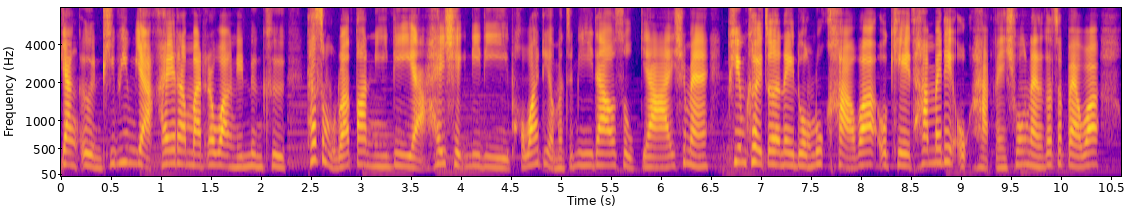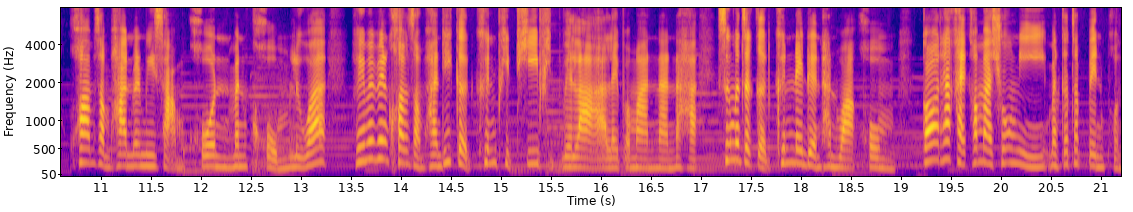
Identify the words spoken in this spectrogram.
อย่างอื่นที่พิมพ์อยากให้ระมัดระวังนิดนึงคือ ถ้าสมมติว่าตอนนี้ดีอะให้เช็คดีๆ เพราะว่าเดี๋ยวมันจะมีดาวสุกย้ายใช่ไหมพิมพ์เคยเจอในดวงลูกค้าว่าโอเค ถ้าไม่ได้อกหักในช่วงนั้น ก็จะแปลว่าความสัมพันธ์มันมี 3 คนมันขมหรือว่า เฮ้ยไม่เป็นความสัมพันธ์ที่เกิดขึ้นผิดที่ผิดเวลาอะไรประมาณนั้นนะคะ ซึ่งมันจะเกิดขึ้นในเดือนธันวาคม ก็ถ้าใครเข้ามาช่วงนี้มันก็จะเป็นผล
